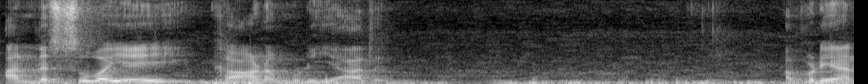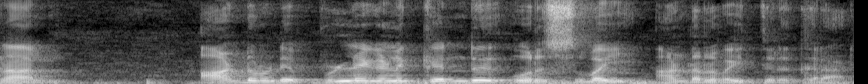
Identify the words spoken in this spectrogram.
அந்த சுவையை காண முடியாது. அப்படியானால் ஆண்டவருடைய பிள்ளைகளுக்கென்று ஒரு சுவை ஆண்டவர் வைத்திருக்கிறார்.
